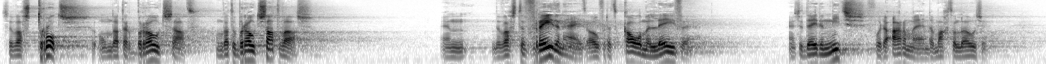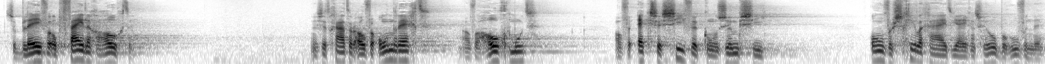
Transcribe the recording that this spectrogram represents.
Ze was trots omdat er brood zat, omdat er brood zat was. En er was tevredenheid over het kalme leven. En ze deden niets voor de armen en de machtelozen. Ze bleven op veilige hoogte. Dus het gaat er over onrecht, over hoogmoed, over excessieve consumptie, onverschilligheid jegens hulpbehoevenden.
